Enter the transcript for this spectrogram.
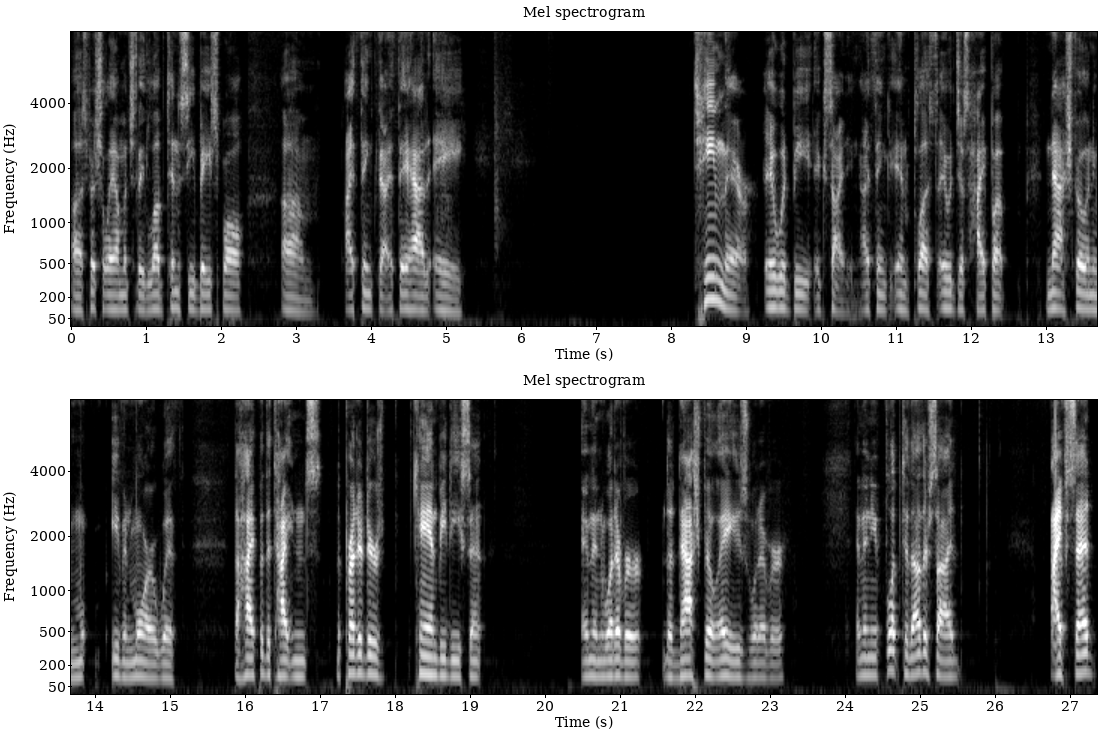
uh, especially how much they love Tennessee baseball. Um, I think that if they had a team there, it would be exciting. I think, and plus, it would just hype up Nashville any, even more with the hype of the Titans. The Predators can be decent, and then whatever the Nashville A's, whatever. And then you flip to the other side. I've said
